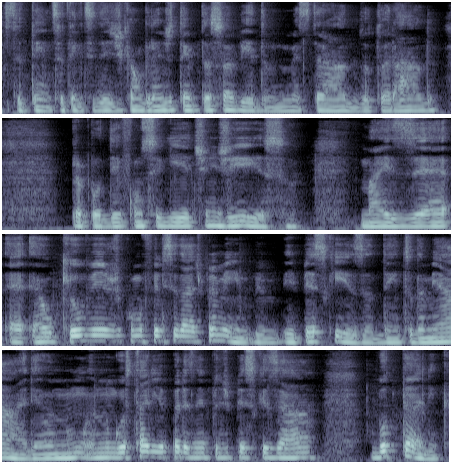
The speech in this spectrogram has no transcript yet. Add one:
você tem, você tem que se dedicar um grande tempo da sua vida, mestrado, doutorado, para poder conseguir atingir isso. Mas é, é, é o que eu vejo como felicidade para mim, e pesquisa dentro da minha área. Eu não, eu não gostaria, por exemplo, de pesquisar botânica.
